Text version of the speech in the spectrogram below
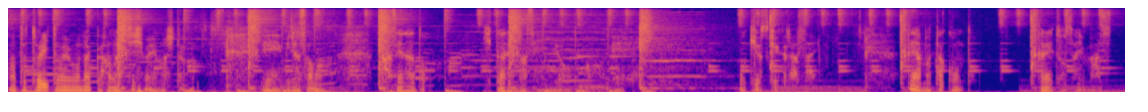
また取り留めもなく話してしまいましたが、えー、皆様、風邪などひかれませんよう、えー、お気をつけください。ではまた今度、ありがとうございます。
